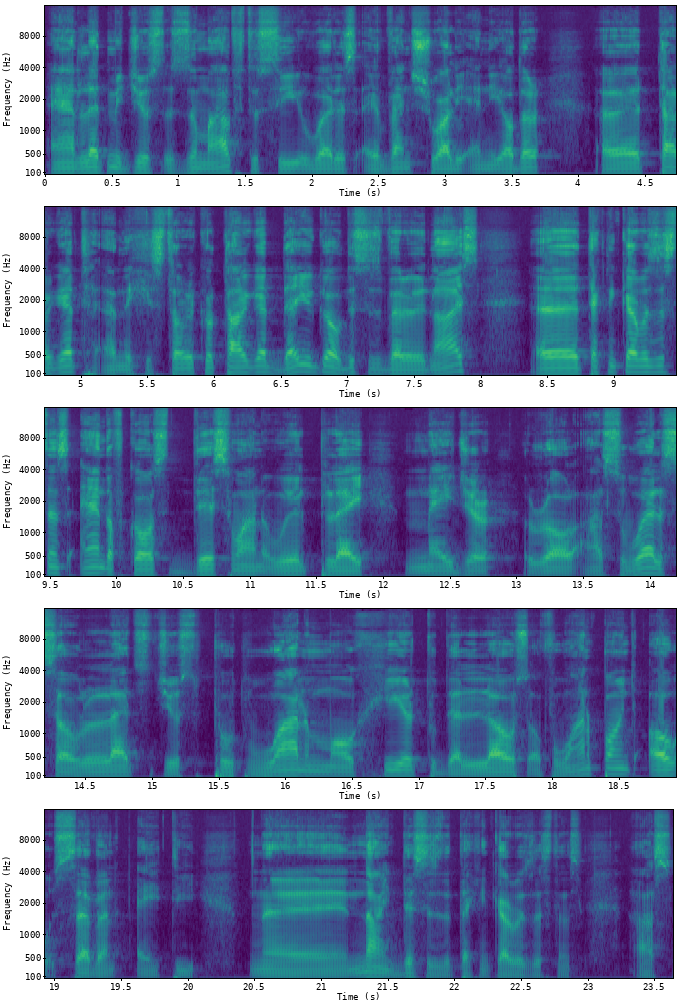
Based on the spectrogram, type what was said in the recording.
And let me just zoom out to see where is eventually any other uh, target and historical target. There you go. This is very nice uh, technical resistance. And of course this one will play major role as well. So let's just put one more here to the lows of 1.0789 this is the technical resistance as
